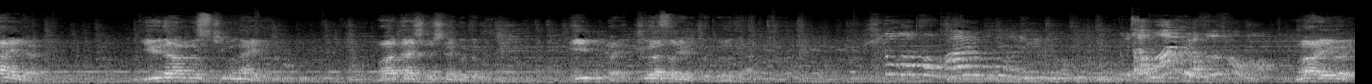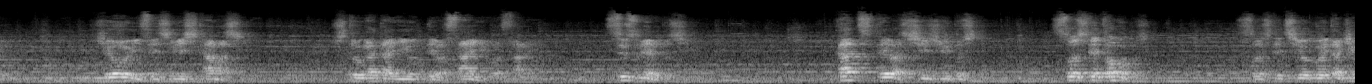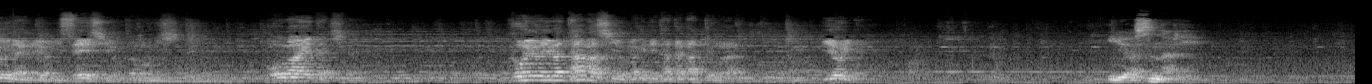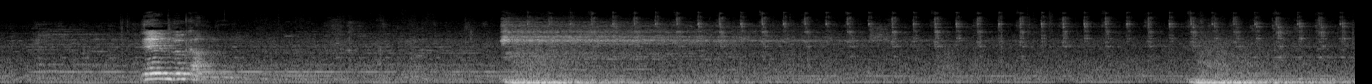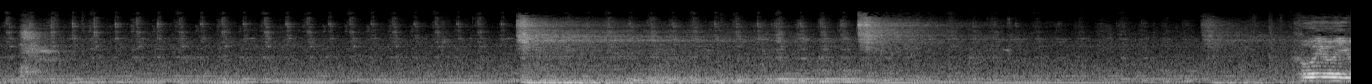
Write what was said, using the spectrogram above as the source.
した愛だ油断も隙もないわ私としたことが一杯食わされるところであった人型を変えることができるの？じゃないと安田さんはまあよい憑依せしめし魂人型によっては左右はされ進めるとしかつては主従としてそして友としてそして血を超えた兄弟のように生死を共にしてお前たちが今宵は魂をかけて戦ってもらう。よいな。安成全部官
